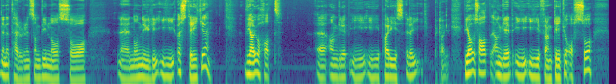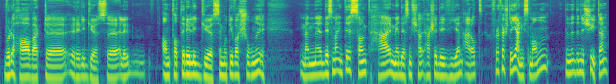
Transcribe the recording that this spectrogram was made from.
denne terroren som vi nå så nå nylig i Østerrike. Vi har jo hatt uh, angrep i, i, Paris Eller beklager. Vi har også hatt angrep i, i Frankrike også, hvor det har vært religiøse Eller antatte religiøse motivasjoner. Men eh, det som er interessant her med det som har skjedd i Wien, er at for det første, gjerningsmannen, denne, denne skyteren,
